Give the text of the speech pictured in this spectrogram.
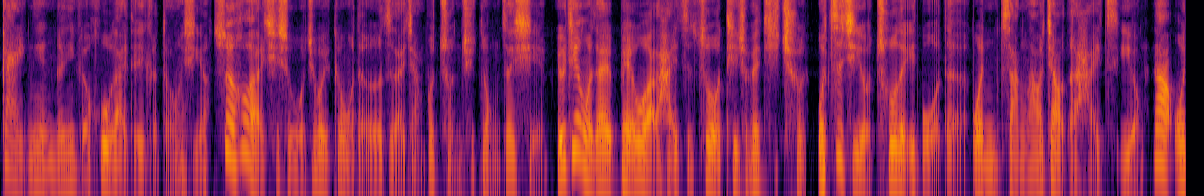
概念跟一个互赖的一个东西啊。所以后来其实我就会跟我的儿子来讲，不准去弄这些。有一天我在陪我的孩子做 Teacher Pay Teacher，我自己有出了一我的文章，然后叫我的孩子用。那我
